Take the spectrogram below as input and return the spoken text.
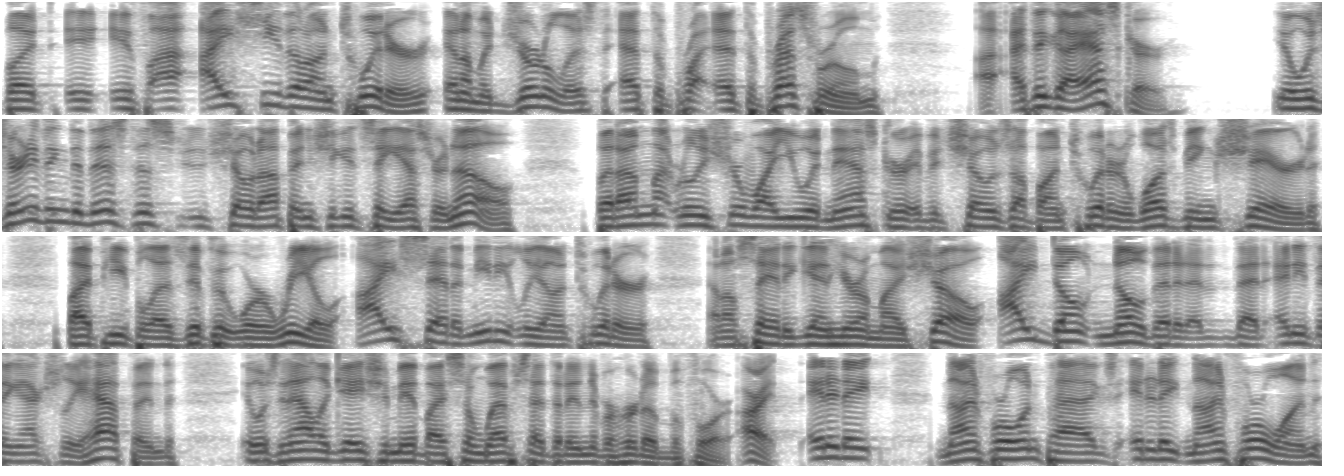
but if I, I see that on Twitter and I'm a journalist at the at the press room, I think I ask her, you know, was there anything to this? This showed up, and she could say yes or no but I'm not really sure why you wouldn't ask her if it shows up on Twitter and was being shared by people as if it were real. I said immediately on Twitter, and I'll say it again here on my show, I don't know that it, that anything actually happened. It was an allegation made by some website that I never heard of before. All right, 888-941-PAGS, 888-941-7247,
